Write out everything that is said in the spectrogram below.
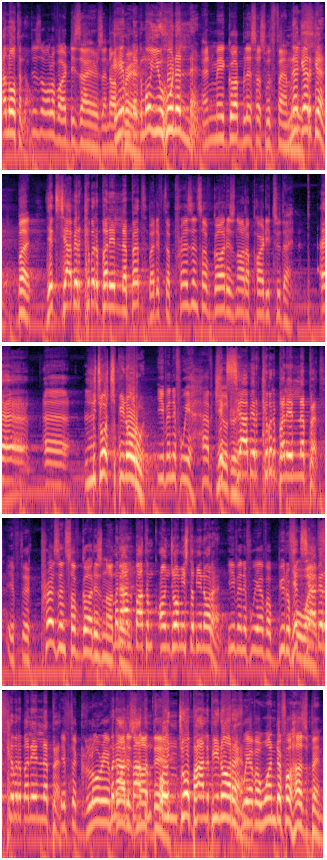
ጸሎት ነው። This is all of our desires and our ይሄም prayers. ደግሞ ይሁንልን። And may God bless us with families. ነገር ግን But የእግዚአብሔር ክብር በሌለበት but if the presence of God is not a party to that, እ፣ እ፣ ልጆች ቢኖሩን even if we have children, የእግዚአብሔር ክብር በሌለበት if the presence of God is not there, ምናልባትም ቆንጆ ሚስት ቢኖረን even if we have a beautiful የእግዚአብሔር wife, ክብር በሌለበት if the glory of God is ምናልባትም not there, ቆንጆ ባል ቢኖረን if we have a wonderful husband,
